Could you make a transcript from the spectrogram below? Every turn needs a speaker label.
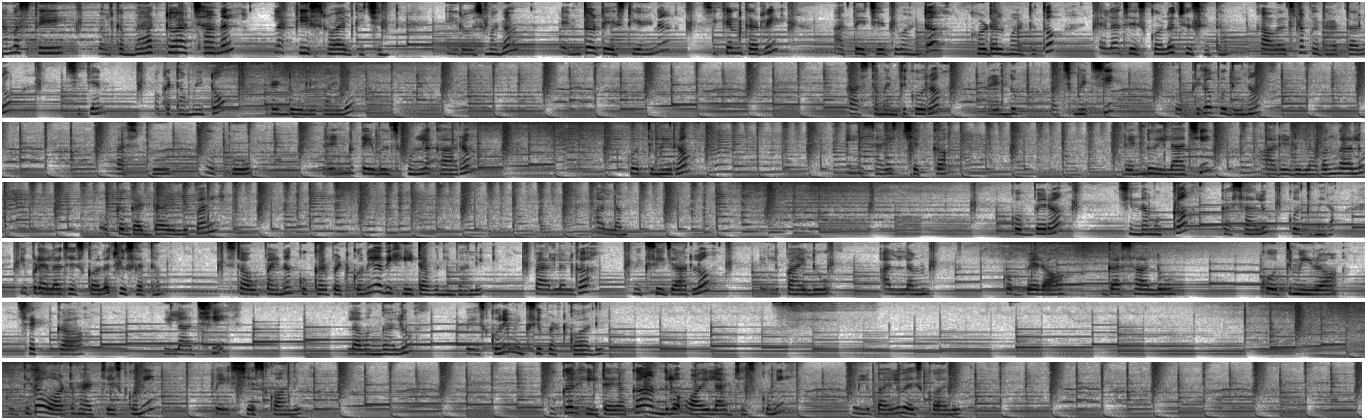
Speaker 1: నమస్తే welcome back to our channel lucky's royal kitchen. ఈరోజు మనం ఎంతో టేస్టీ అయిన చికెన్ కర్రీ అత్తయ్య చేతి వంట కోడల మాటతో ఎలా చేసుకోవాలో చూసేద్దాం. కావాల్సిన పదార్థాలు చికెన్ ఒక టమాటో రెండు ఉల్లిపాయలు. కాస్త మెంతికూర రెండు పచ్చిమిర్చి కొద్దిగా పుదీనా పసుపు ఉప్పు రెండు టేబుల్ స్పూన్ల కారం కొత్తిమీర ఈ సైజ్ చెక్క రెండు ఇలాచి ఆరేడు లవంగాలు ఒక గడ్డ ఎల్లిపాయ అల్లం. కొబ్బెర చిన్న ముక్క గసాలు కొత్తిమీర. ఇప్పుడు ఎలా చేసుకోవాలో చూసేద్దాం. స్టవ్ పైన కుక్కర్ పెట్టుకొని అది హీట్ అవ్వనివ్వాలి. ప్యారలల్గా మిక్సీ జార్లో ఎల్లిపాయలు అల్లం కొబ్బెర గసాలు కొత్తిమీర చెక్క ఇలాచి లవంగాలు వేసుకొని మిక్సీ పట్టుకోవాలి. కొద్దిగా వాటర్ యాడ్ చేసుకొని పేస్ట్ చేసుకోవాలి. కుక్కర్ హీట్ అయ్యాక అందులో ఆయిల్ యాడ్ చేసుకొని ఉల్లిపాయలు వేసుకోవాలి.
